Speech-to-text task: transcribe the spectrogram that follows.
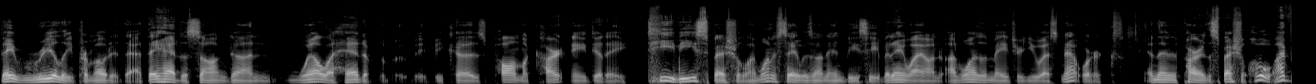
they really promoted that. They had the song done well ahead of the movie because Paul McCartney did a TV special. I want to say it was on NBC, but anyway, on, on one of the major U.S. networks. And then as part of the special, oh, I've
